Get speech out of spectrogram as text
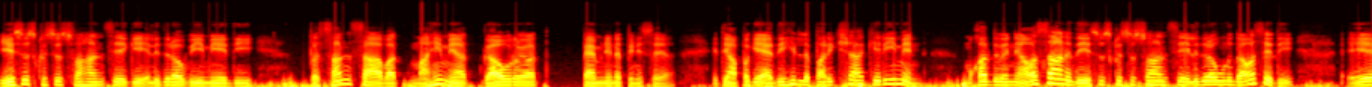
යේසුස් ක්‍රිස්තුස් වහන්සේගේ එළිදරව් වීමේදී ප්‍රශංසාවත් මහිමයත් ගෞරවයත් පැමිණෙන පිණිසය. ඉතින් අපගේ ඇදිහිල්ල පරීක්ෂා කිරීමෙන් මොකද්ද වෙන්නේ අවසානයේදී යේසුස් ක්‍රිස්තුස් වහන්සේ එළිදරව් වුණු දවසේදී එය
